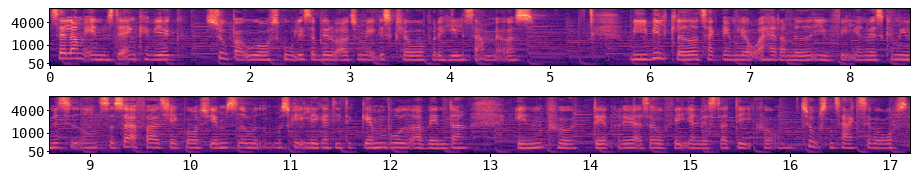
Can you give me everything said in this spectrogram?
Selvom investering kan virke super uoverskuelig, så bliver du automatisk klogere på det hele sammen med os. Vi er vildt glade og taknemmelige over at have dig med i Ophelia Invest Community'et, så sørg for at tjekke vores hjemmeside ud. Måske ligger dit gennembrud og venter inde på den, og det er altså opheliainvestor.dk. Tusind tak til vores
